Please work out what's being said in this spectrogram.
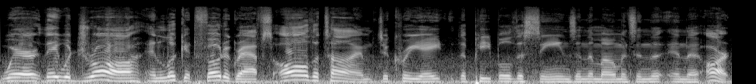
where they would draw and look at photographs all the time to create the people, the scenes, and the moments in the in the art.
